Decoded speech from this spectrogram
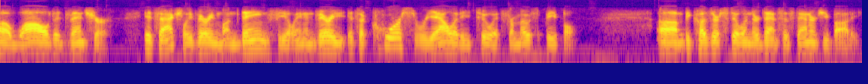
uh, wild adventure. It's actually very mundane feeling and very. It's a coarse reality to it for most people um, because they're still in their densest energy body,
